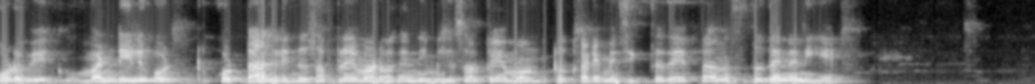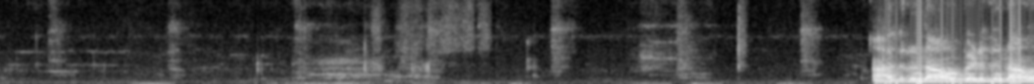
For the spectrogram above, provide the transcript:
ಕೊಡಬೇಕು. ಮಂಡೀಲಿ ಕೊಟ್ಟು ಕೊಟ್ಟು ಅಲ್ಲಿಂದ ಸಪ್ಲೈ ಮಾಡುವಾಗ ನಿಮಗೆ ಸ್ವಲ್ಪ ಅಮೌಂಟ್ ಕಡಿಮೆ ಸಿಗ್ತದೆ ಅಂತ ಅನಿಸ್ತದೆ ನನಗೆ. ಆದರೂ ನಾವು ಬೆಳೆದು ನಾವು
